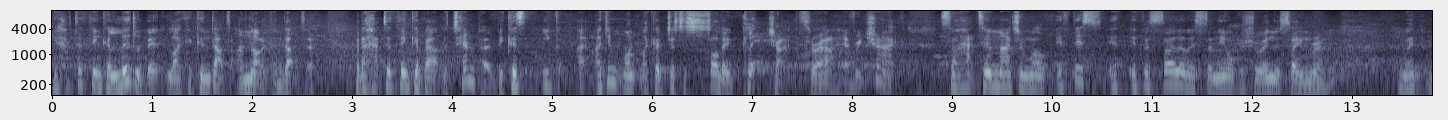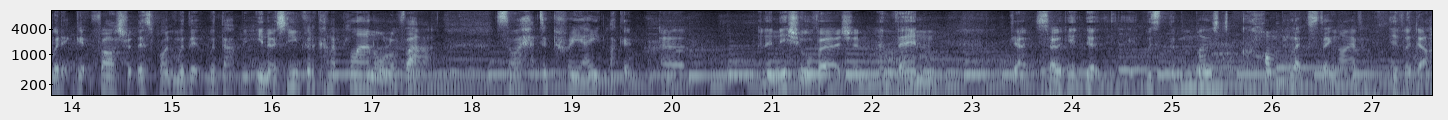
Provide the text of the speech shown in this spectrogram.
you have to think a little bit like a conductor. I'm not a conductor, but I had to think about the tempo because you, I, I didn't want like a, just a solid click track throughout every track. So I had to imagine, well, if this, if, if the soloist and the orchestra were in the same room, would, would it get faster at this point? Would it, would that be, you know? So you could kind of plan all of that. So I had to create like a, uh, an initial version, and then so it, it, it was the most complex thing I have ever done.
